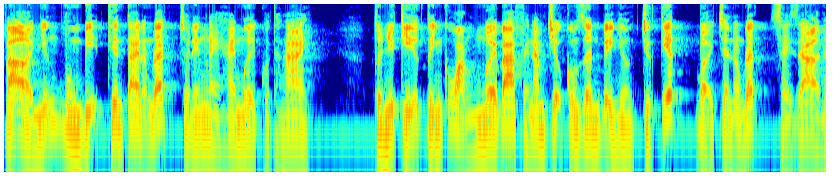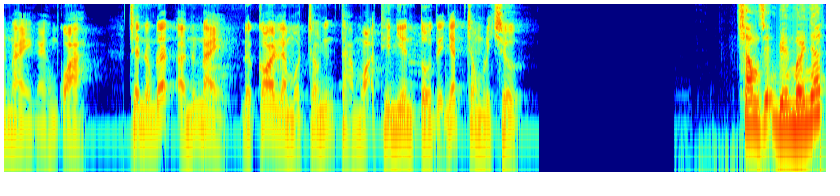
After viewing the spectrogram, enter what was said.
và ở những vùng bị thiên tai động đất cho đến ngày 20 của tháng 2. Thổ Nhĩ Kỳ ước tính có khoảng 13,5 triệu công dân bị ảnh hưởng trực tiếp bởi trận động đất xảy ra ở nước này ngày hôm qua. Trận động đất ở nước này được coi là một trong những thảm họa thiên nhiên tồi tệ nhất trong lịch sử. Trong diễn biến mới nhất,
